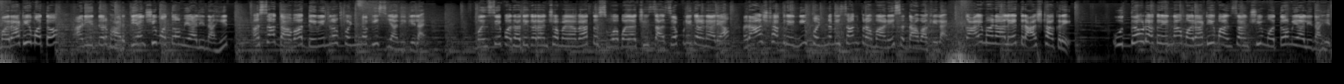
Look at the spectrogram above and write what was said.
मराठी मतं आणि इतर भारतीयांची मतं मिळाली नाहीत असा दावा देवेंद्र फडणवीस यांनी केलाय. मनसे पदाधिकाऱ्यांच्या मेळाव्यात स्वबळाची चाचपणी करणाऱ्या राज ठाकरेंनी फडणवीसांप्रमाणेच दावा केलाय. काय म्हणालेत राज ठाकरे? उद्धव ठाकरेंना मराठी माणसांची मतं मिळाली नाहीत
